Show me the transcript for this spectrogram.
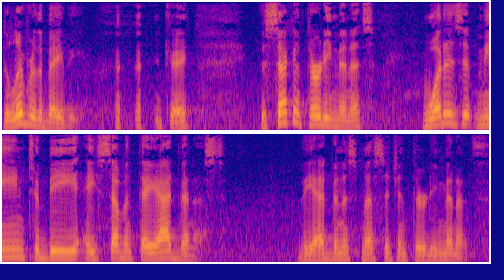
deliver the baby. okay? The second 30 minutes, what does it mean to be a Seventh day Adventist? The Adventist message in 30 minutes.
